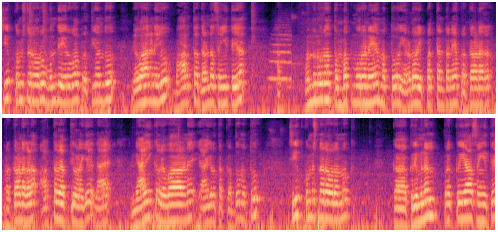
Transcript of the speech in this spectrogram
ಚೀಫ್ ಕಮಿಷನರ್ ಅವರು ಮುಂದೆ ಇರುವ ಪ್ರತಿಯೊಂದು ವ್ಯವಹಾರಣೆಯು ಭಾರತ ದಂಡ ಸಂಹಿತೆಯ ಒಂದು ನೂರ ತೊಂಬತ್ತ್ಮೂರನೇ ಮತ್ತು ಎರಡುನೂರ ಇಪ್ಪತ್ತೆಂಟನೇ ಪ್ರಕರಣ ಪ್ರಕರಣಗಳ ಅರ್ಥವ್ಯಾಪ್ತಿಯೊಳಗೆ ನ್ಯಾಯ, ನ್ಯಾಯಿಕ ವ್ಯವಹಾರಣೆಯಾಗಿರತಕ್ಕದ್ದು ಮತ್ತು ಚೀಫ್ ಕಮಿಷನರ್ ಅವರನ್ನು ಕ್ರಿಮಿನಲ್ ಪ್ರಕ್ರಿಯಾ ಸಂಹಿತೆ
